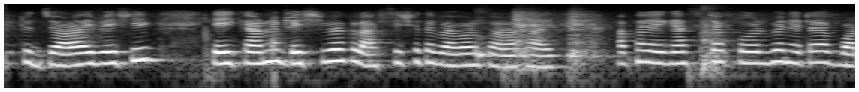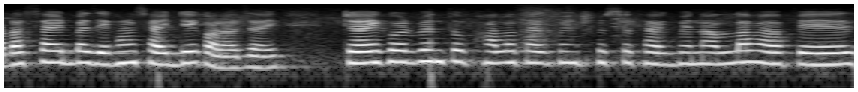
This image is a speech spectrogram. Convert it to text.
একটু জড়াই বেশি, এই কারণে বেশিরভাগ লাচ্ছি সুতা ব্যবহার করা হয়। আপনারা এই কাজটা করবেন, এটা বর্ডার সাইড বা যে কোনো সাইড দিয়ে করা যায়। ট্রাই করবেন, তো ভালো থাকবেন, সুস্থ থাকবেন। আল্লাহ হাফেজ।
